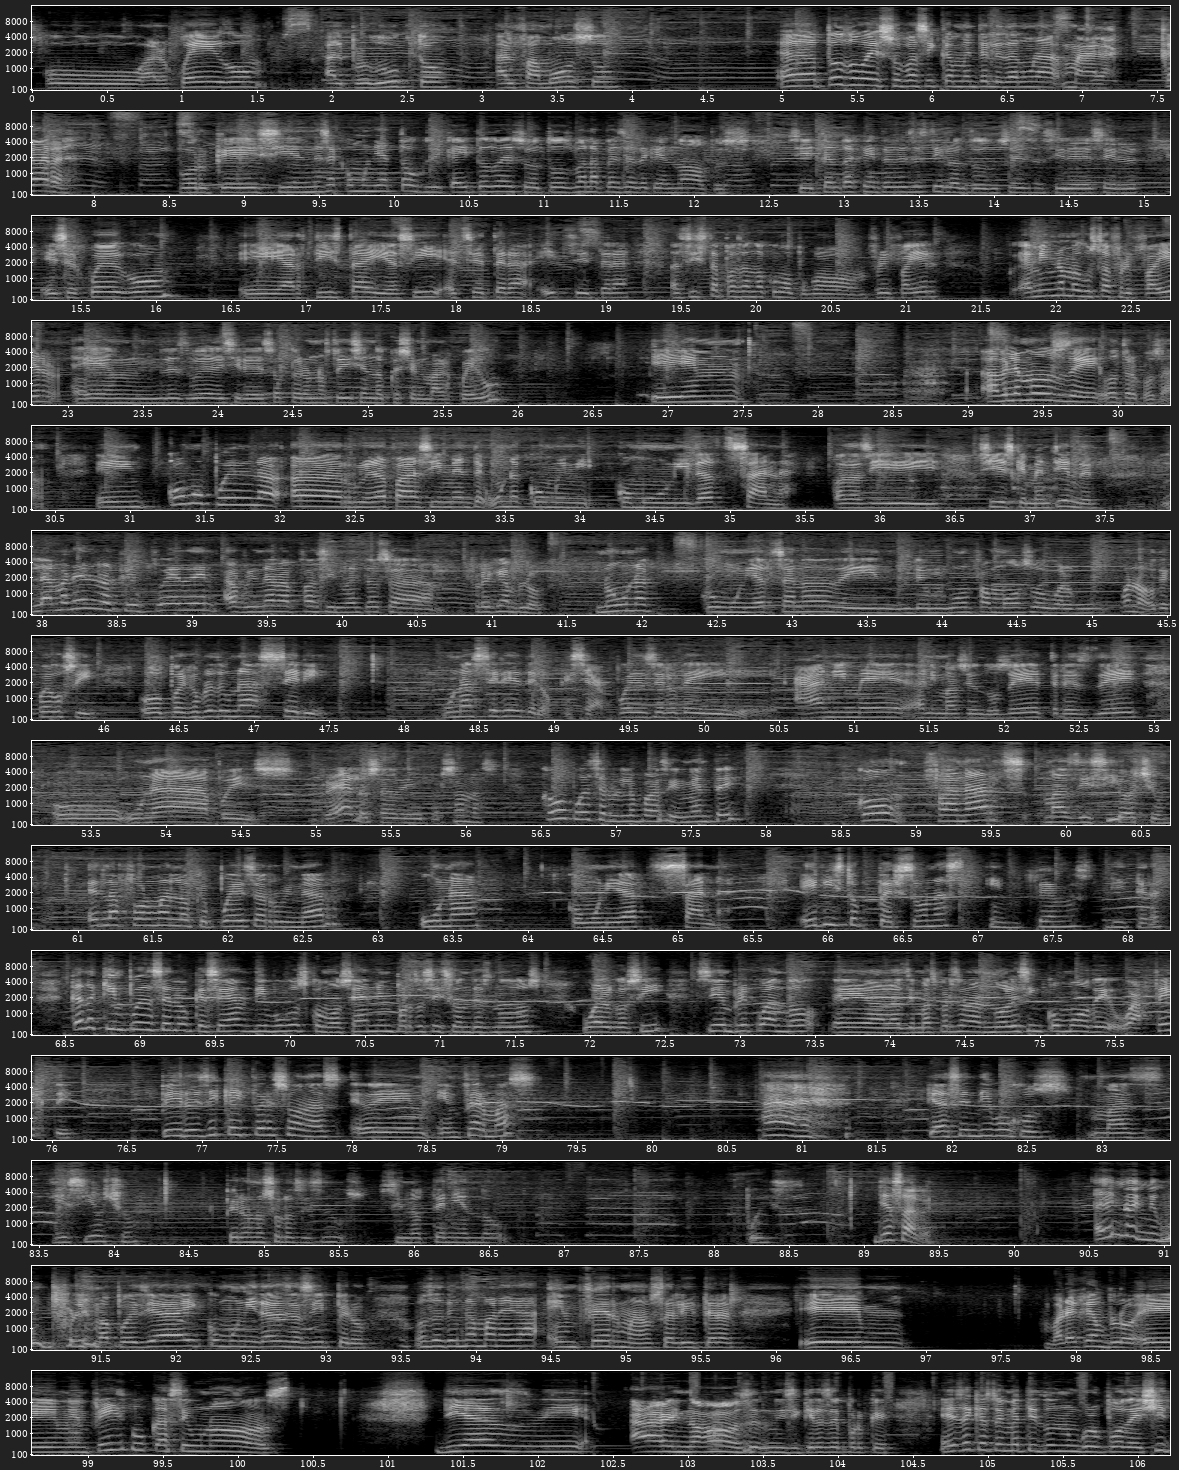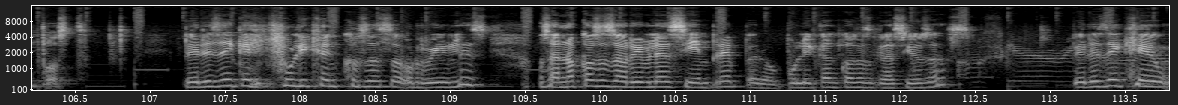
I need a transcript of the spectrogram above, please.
o al juego, al producto, al famoso. Todo eso básicamente le dan una mala cara. Porque si en esa comunidad tóxica y todo eso, todos van a pensar de que no, pues si hay tanta gente de ese estilo, entonces así debe ser ese juego, eh, artista y así, etcétera, etcétera. Así está pasando como Free Fire. A mí no me gusta Free Fire, em, les voy a decir eso, pero no estoy diciendo que sea un mal juego. Em, hablemos de otra cosa. ¿Cómo pueden arruinar fácilmente una comunidad sana? O sea, si, si es que me entienden. La manera en la que pueden arruinar fácilmente, o sea, por ejemplo, no una comunidad sana de, de algún famoso o algún, bueno, de juegos sí, o por ejemplo de una serie, una serie de lo que sea, puede ser de anime, animación 2D, 3D o una pues real, o sea, de personas. ¿Cómo puedes arruinar fácilmente? Con fanarts más 18. Es la forma en la que puedes arruinar una comunidad sana. He visto personas enfermas, literal. Cada quien puede hacer lo que sea, dibujos como sean, no importa si son desnudos o algo así, siempre y cuando eh, a las demás personas no les incomode o afecte. Pero es de que hay personas eh, enfermas ah, que hacen dibujos más 18, pero no solo desnudos, sino teniendo, pues, ya saben ahí no hay ningún problema, pues ya hay comunidades así, pero, o sea, de una manera enferma, o sea, literal. Em, por ejemplo, em, en Facebook hace unos días vi... Ay, no, ni siquiera sé por qué. Es de que estoy metido en un grupo de shitpost. Pero es de que publican cosas horribles. O sea, no cosas horribles siempre, pero publican cosas graciosas. Pero es de que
